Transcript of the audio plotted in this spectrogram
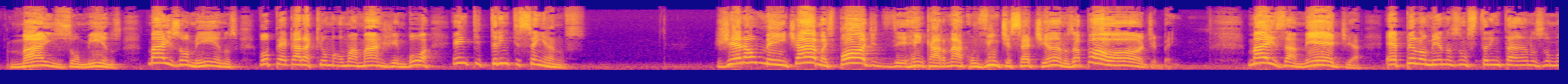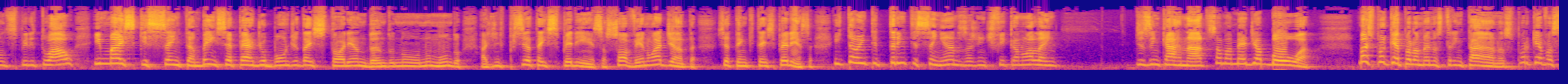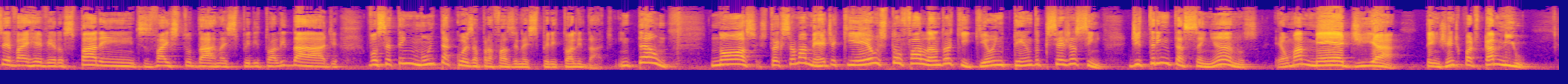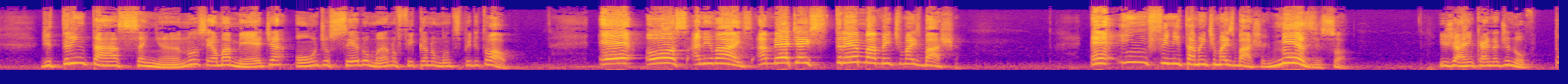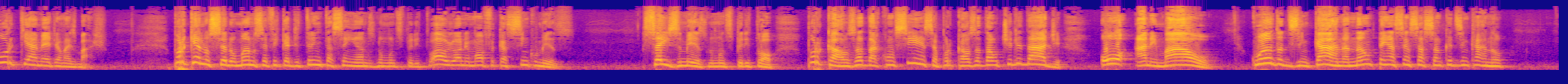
mais ou menos, mais ou menos, vou pegar aqui uma, uma margem boa, entre 30 e 100 anos. Geralmente, ah, mas pode reencarnar com 27 anos? Ah, pode, bem. Mas a média é pelo menos uns 30 anos no mundo espiritual e mais que 100 também, você perde o bonde da história andando no, no mundo. A gente precisa ter experiência, só ver não adianta, você tem que ter experiência. Então, entre 30 e 100 anos a gente fica no além. Desencarnado, isso é uma média boa. Mas por que pelo menos 30 anos? Porque você vai rever os parentes, vai estudar na espiritualidade. Você tem muita coisa para fazer na espiritualidade. Então, nós, isso é uma média que eu estou falando aqui, que eu entendo que seja assim. De 30 a 100 anos é uma média. Tem gente que pode ficar mil. De 30 a 100 anos é uma média onde o ser humano fica no mundo espiritual. E os animais, a média é extremamente mais baixa é infinitamente mais baixa, meses só. E já reencarna de novo. Por que a média é mais baixa? Porque no ser humano você fica de 30 a 100 anos no mundo espiritual e o animal fica 5 meses. Seis meses no mundo espiritual. Por causa da consciência, por causa da utilidade. O animal, quando desencarna, não tem a sensação que desencarnou.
